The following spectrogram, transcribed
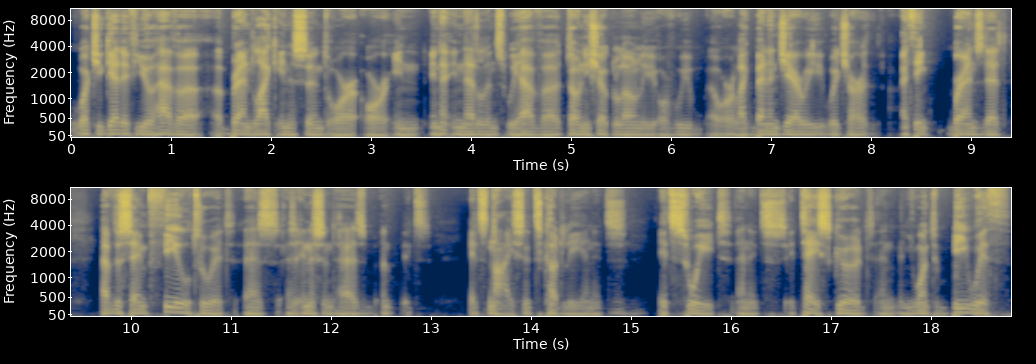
what you get if you have a, a brand like Innocent or or in in, in Netherlands we have uh, Tony Chocolonely or we or like Ben and Jerry, which are I think brands that have the same feel to it as as Innocent has. And it's it's nice, it's cuddly, and it's mm-hmm. It's sweet, and it's it tastes good, and you want to be with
